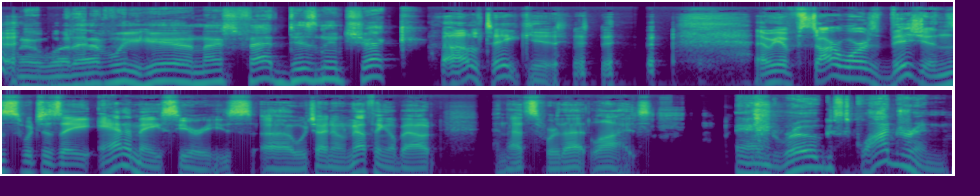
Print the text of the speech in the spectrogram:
well, what have we here? A nice fat Disney check. I'll take it. and we have Star Wars Visions, which is a anime series, uh, which I know nothing about, and that's where that lies. And Rogue Squadron,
